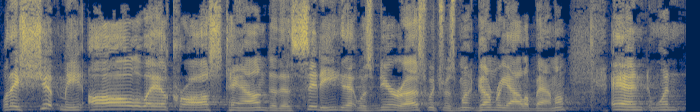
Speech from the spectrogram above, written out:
Well, they shipped me all the way across town to the city that was near us, which was Montgomery, Alabama. And when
